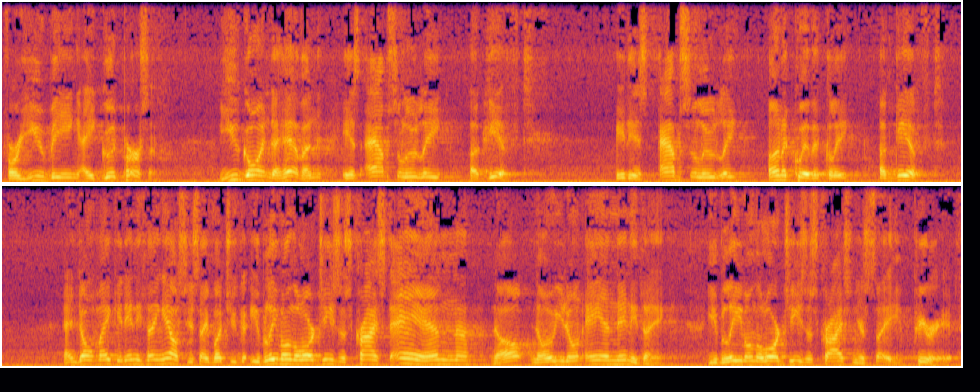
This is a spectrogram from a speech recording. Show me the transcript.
for you being a good person. You going to heaven is absolutely a gift. It is absolutely, unequivocally a gift. And don't make it anything else. You say, but you, you believe on the Lord Jesus Christ and. No, no, you don't and anything. You believe on the Lord Jesus Christ and you're saved, period.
